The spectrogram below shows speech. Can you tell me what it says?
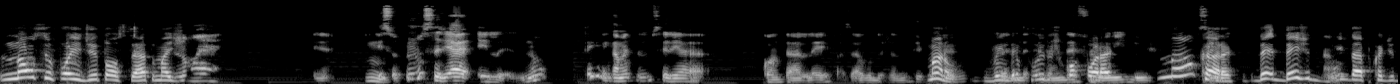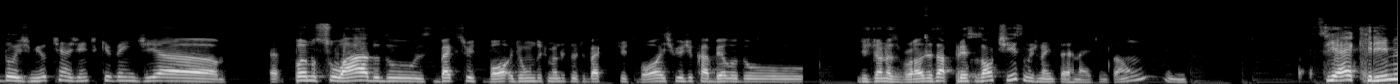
Não se foi dito ao certo, mas. Não é. Hum. Isso não seria. Não, tecnicamente não seria contra a lei fazer algo do gênero. Tipo, Mano, vender, vender fluidos vender corporais. Fluidos. Não, cara. De, desde, não. desde a época de 2000 tinha gente que vendia é, pano suado dos Backstreet Boys, de um dos membros dos Backstreet Boys, fios de cabelo do de Jonas Brothers a preços altíssimos na internet. Então, se é crime,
